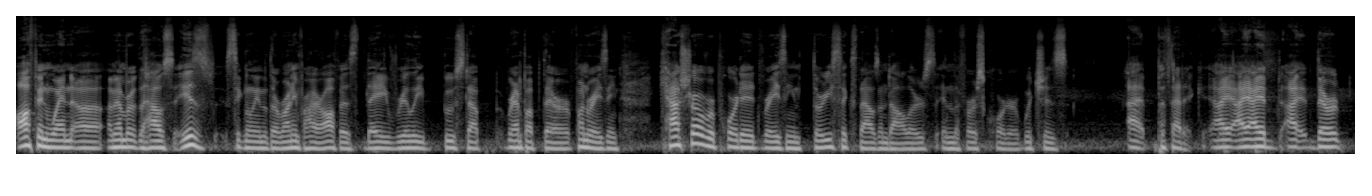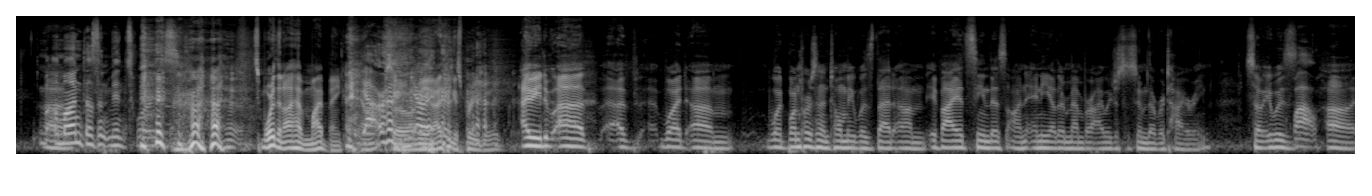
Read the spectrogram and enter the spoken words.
often, when uh, a member of the House is signaling that they're running for higher office, they really boost up, ramp up their fundraising. Castro reported raising thirty-six thousand dollars in the first quarter, which is uh, pathetic. I, I, I, I there. uh, Aman doesn't mince words. It's more than I have in my bank account. Yeah, right, So I yeah, mean, I think it's pretty good. I mean, uh, uh, what um, what one person had told me was that um, if I had seen this on any other member, I would just assume they're retiring. So it was Wow. uh,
